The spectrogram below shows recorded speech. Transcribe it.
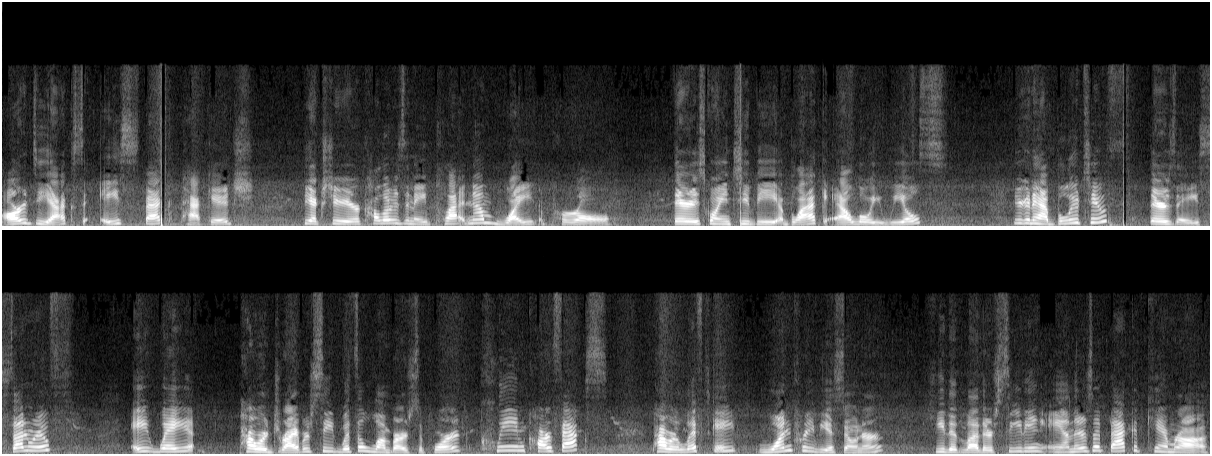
RDX A-Spec package. The exterior color is in a platinum white pearl. There is going to be black alloy wheels. You're going to have Bluetooth. There's a sunroof, eight-way power driver seat with a lumbar support, clean Carfax, power liftgate, one previous owner, heated leather seating, and there's a backup camera.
